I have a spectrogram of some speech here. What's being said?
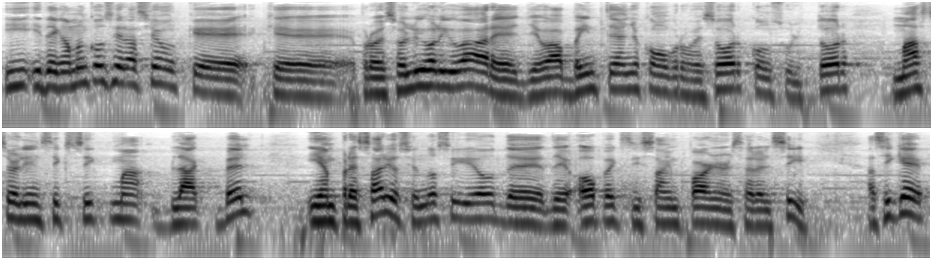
Y, tengamos en consideración que, el profesor Luis Olivares lleva 20 años como profesor, consultor, Master Lean Six Sigma Black Belt y empresario, siendo CEO de, OPEX Design Partners LLC. Así que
